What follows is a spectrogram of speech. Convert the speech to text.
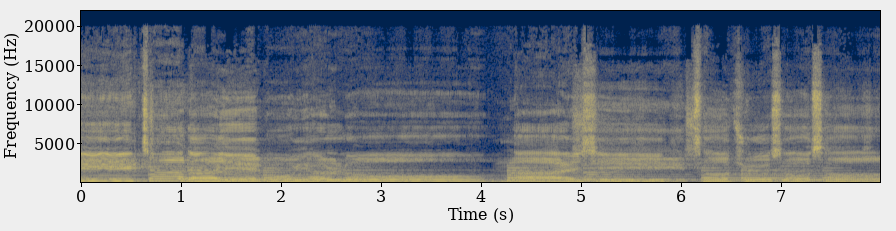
십자가의 보혈로 날 씻어 주소서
